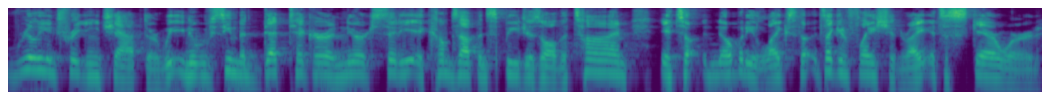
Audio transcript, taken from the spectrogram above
really intriguing chapter. We you know we've seen the debt ticker in New York City. It comes up in speeches all the time. It's a, nobody likes the. It's like inflation, right? It's a scare word.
